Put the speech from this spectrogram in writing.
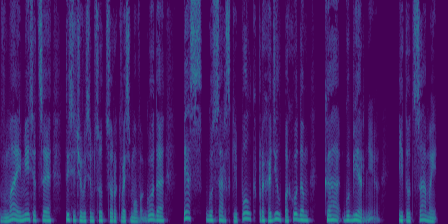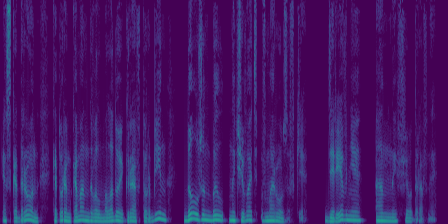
В мае месяце 1848 года С. гусарский полк проходил походом к губернию, и тот самый эскадрон, которым командовал молодой граф Турбин, должен был ночевать в Морозовке, деревне Анны Федоровны.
